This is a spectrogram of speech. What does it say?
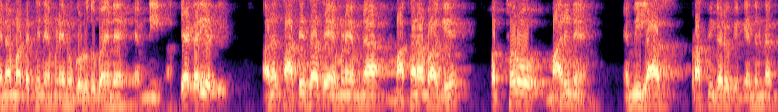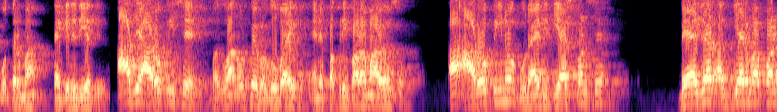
એના માટે થઈને એમણે એનું ગળુદભાઈને એમની હત્યા કરી હતી અને સાથે સાથે એમણે એમના માથાના ભાગે પથ્થરો મારીને એમની લાશ પ્રાથમિક આરોગ્ય કેન્દ્રના કોતરમાં ફેંકી દીધી હતી. આ જે આરોપી છે, ભગવાન ઉર્ફે ભગુભાઈ, એને પકડી પાડવામાં આવ્યો છે. આ આરોપીનો ગુનાહિત ઇતિહાસ પણ છે. બે હજાર અગિયારમાં પણ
